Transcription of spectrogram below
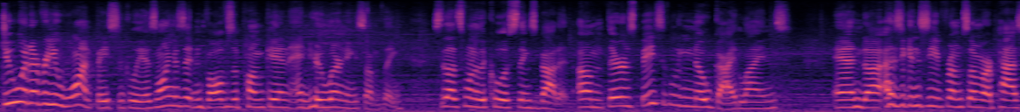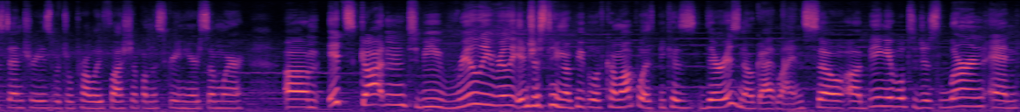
do whatever you want basically, as long as it involves a pumpkin and you're learning something. So that's one of the coolest things about it. Um, there's basically no guidelines. And uh, as you can see from some of our past entries, which will probably flash up on the screen here somewhere, um, it's gotten to be really, really interesting what people have come up with because there is no guidelines. So uh, being able to just learn and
